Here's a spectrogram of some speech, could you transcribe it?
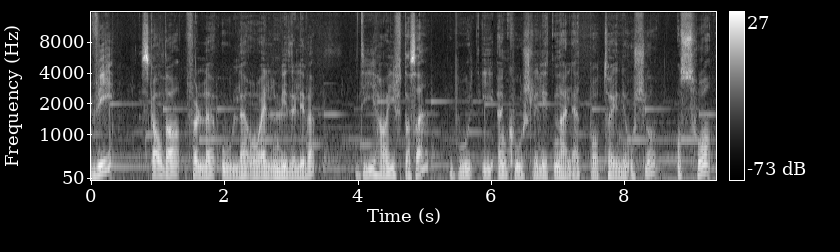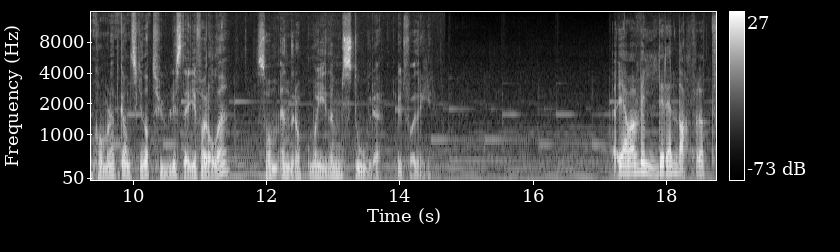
Vi skal da følge Ole og Ellen videre i livet. De har gifta seg, bor i en koselig liten leilighet på Tøyen i Oslo. Og så kommer det et ganske naturlig steg i forholdet som ender opp med å gi dem store utfordringer. Jeg var veldig redd da, for at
